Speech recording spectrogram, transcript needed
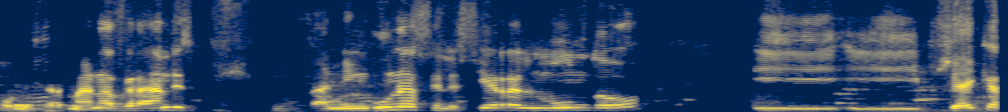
o mis hermanas grandes, pues, a ninguna se le cierra el mundo y, si hay que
